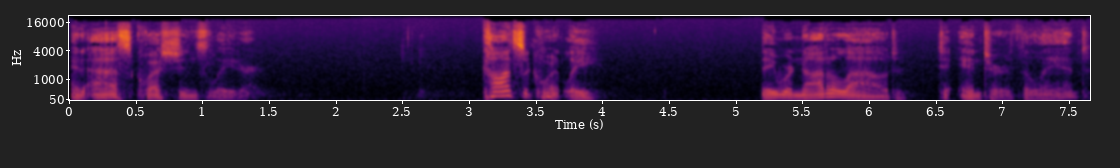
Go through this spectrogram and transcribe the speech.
and ask questions later. Consequently, they were not allowed to enter the land.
